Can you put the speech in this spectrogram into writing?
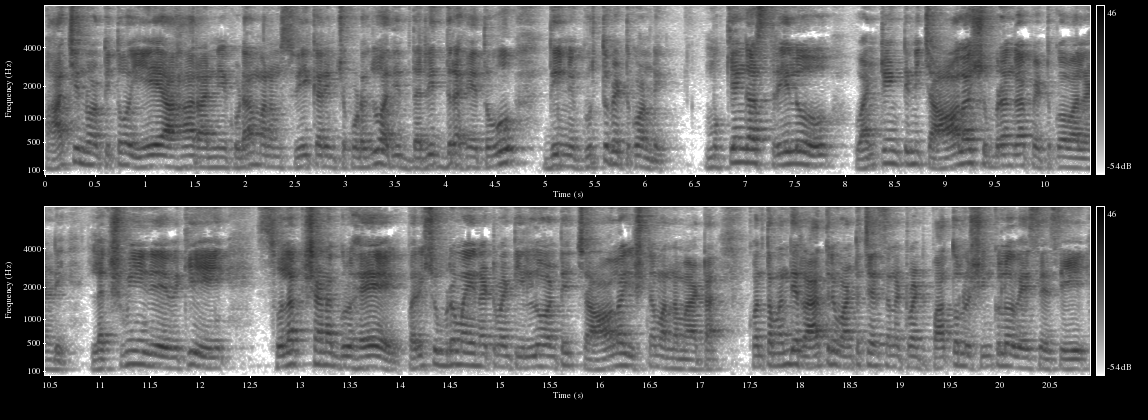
పాచి నోటితో ఏ ఆహారాన్ని కూడా మనం స్వీకరించకూడదు. అది దరిద్ర హేతువు. దీన్ని గుర్తుపెట్టుకోండి. ముఖ్యంగా స్త్రీలు వంటింటిని చాలా శుభ్రంగా పెట్టుకోవాలండి. లక్ష్మీదేవికి సులక్షణ గృహే. పరిశుభ్రమైనటువంటి ఇల్లు అంటే చాలా ఇష్టం అన్నమాట. కొంతమంది రాత్రి వంట చేసినటువంటి పాత్రలు షింకులో వేసేసి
